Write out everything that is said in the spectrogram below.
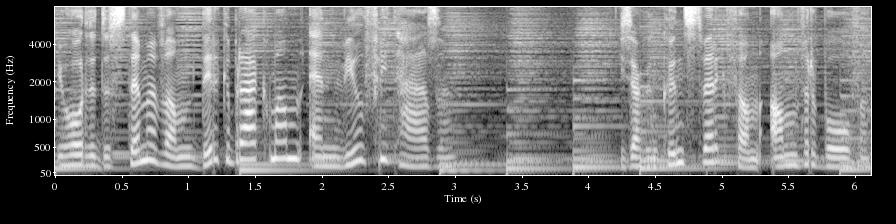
Je hoorde de stemmen van Dirk Braakman en Wilfried Hazen. Je zag een kunstwerk van Anne Verboven.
